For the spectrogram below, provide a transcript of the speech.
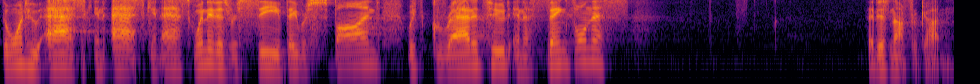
the one who asks and asks and asks, when it is received, they respond with gratitude and a thankfulness that is not forgotten.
